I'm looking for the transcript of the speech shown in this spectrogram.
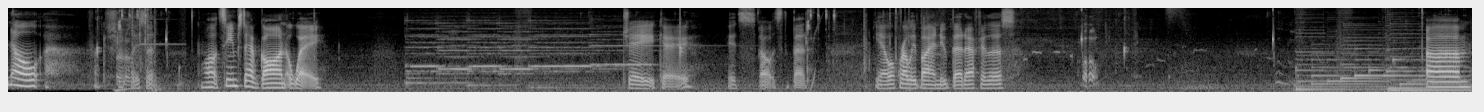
No. Fuck, I should replace it. Well, it seems to have gone away. JK. It's... Oh, it's the bed. Yeah, we'll probably buy a new bed after this. Um...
